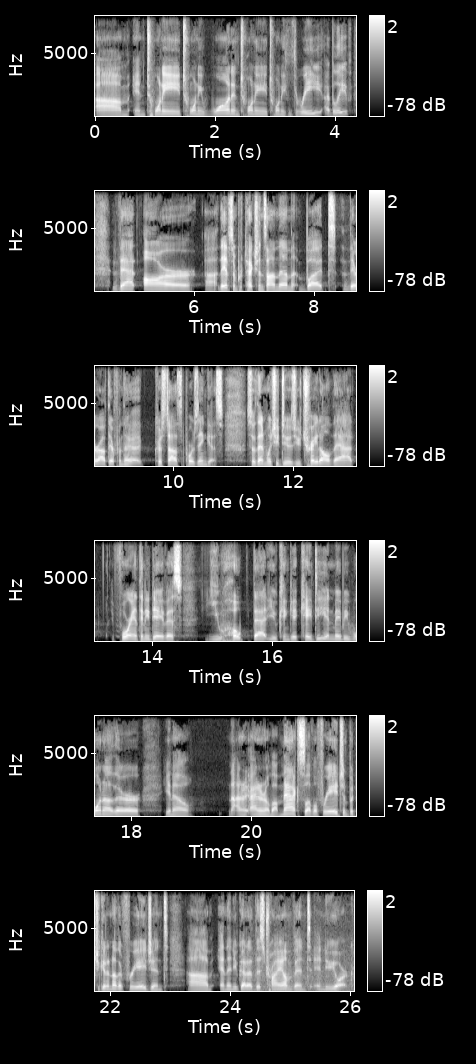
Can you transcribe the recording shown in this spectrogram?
um, in 2021 and 2023, I believe, that are uh, they have some protections on them, but they're out there from the Kristaps Porzingis. So then what you do is you trade all that for Anthony Davis. You hope that you can get KD and maybe one other, you know, I don't, know about max level free agent, but you get another free agent, um, and then you've got a, this triumphant in New York.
